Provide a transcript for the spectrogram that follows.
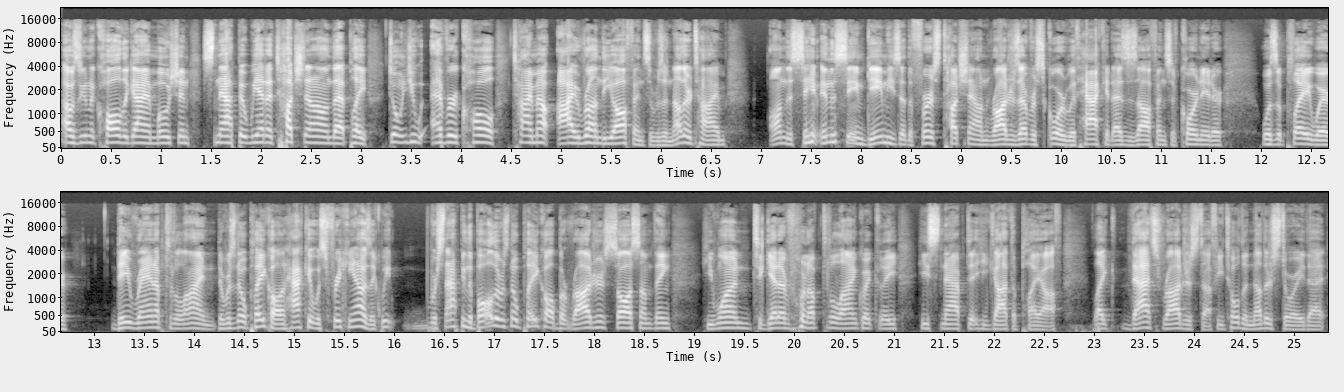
I was going to call the guy in motion, snap it. We had a touchdown on that play. Don't you ever call timeout. I run the offense. There was another time on the same in the same game. He said the first touchdown Rodgers ever scored with Hackett as his offensive coordinator was a play where they ran up to the line. There was no play call, and Hackett was freaking out. Was like, "We we're snapping the ball. There was no play call." But Rodgers saw something. He wanted to get everyone up to the line quickly. He snapped it. He got the playoff. Like that's Rodgers stuff. He told another story that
